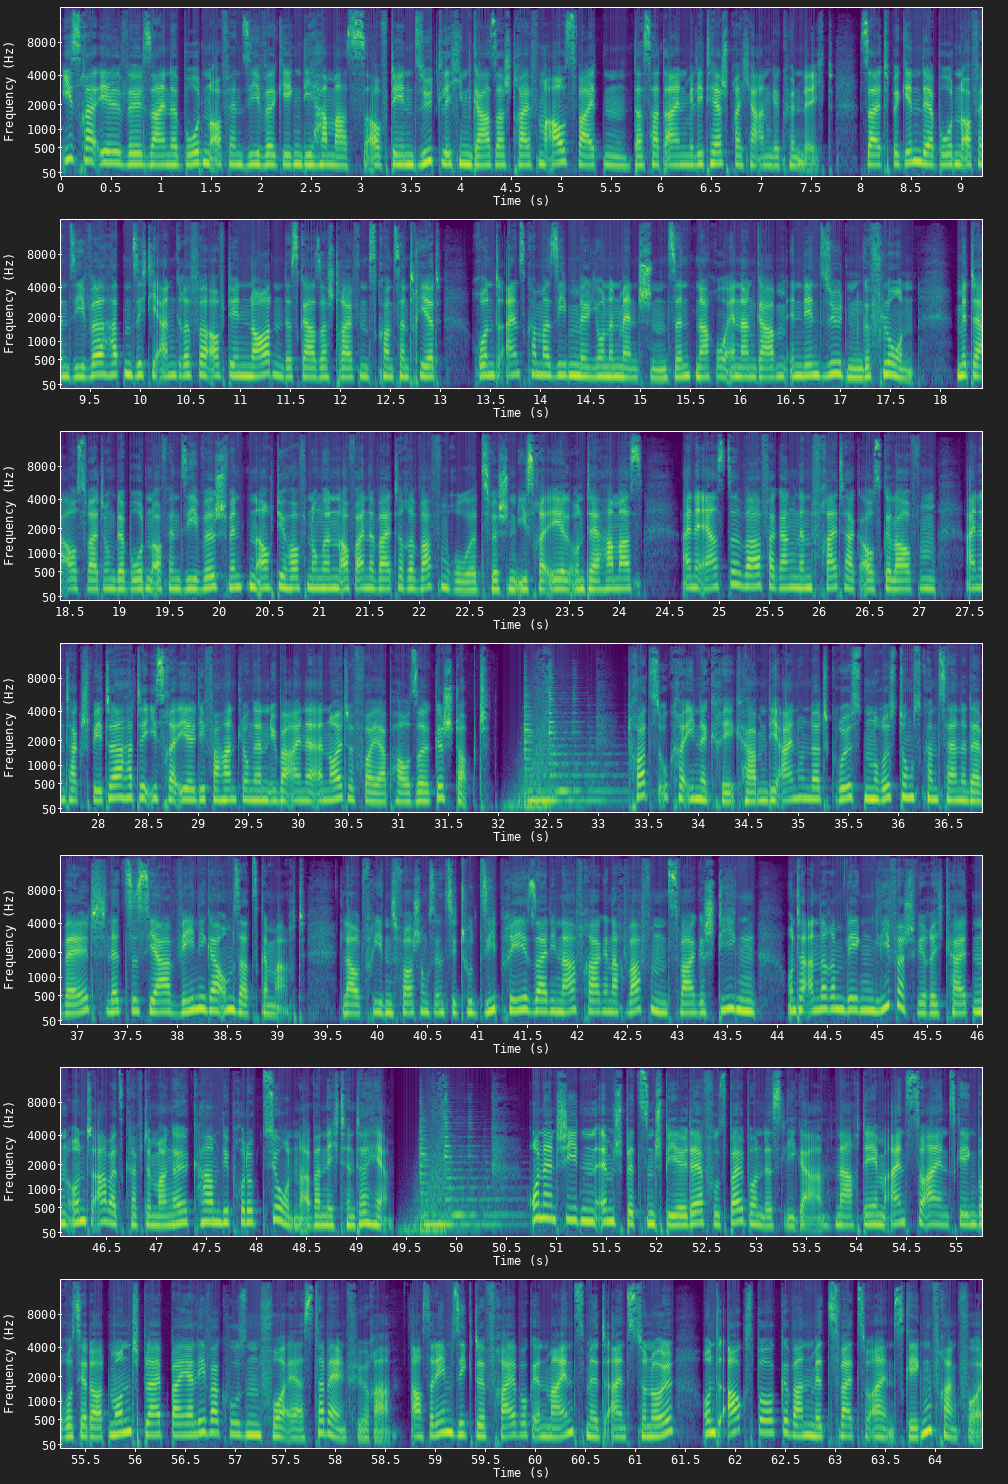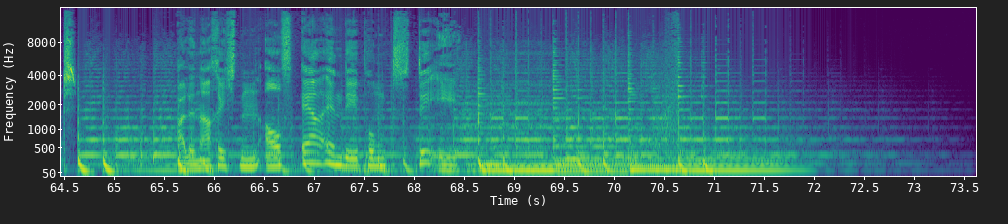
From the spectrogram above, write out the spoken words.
Israel will seine Bodenoffensive gegen die Hamas auf den südlichen Gazastreifen ausweiten. Das hat ein Militärsprecher angekündigt. Seit Beginn der Bodenoffensive hatten sich die Angriffe auf den Norden des Gazastreifens konzentriert. Rund 1,7 Millionen Menschen sind nach UN-Angaben in den Süden geflohen. Mit der Ausweitung der Bodenoffensive schwinden auch die Hoffnungen auf eine weitere Waffenruhe zwischen Israel und der Hamas. Eine erste war vergangenen Freitag ausgelaufen. Einen Tag später hatte Israel die Verhandlungen über eine erneute Feuerpause gestoppt. Trotz Ukraine-Krieg haben die 100 größten Rüstungskonzerne der Welt letztes Jahr weniger Umsatz gemacht. Laut Friedensforschungsinstitut SIPRI sei die Nachfrage nach Waffen zwar gestiegen, unter anderem wegen Lieferschwierigkeiten und Arbeitskräftemangel kam die Produktion aber nicht hinterher. Unentschieden im Spitzenspiel der Fußball-Bundesliga. Nach dem 1:1 gegen Borussia Dortmund bleibt Bayer Leverkusen vorerst Tabellenführer. Außerdem siegte Freiburg in Mainz mit 1:0 und Augsburg gewann mit 2:1 gegen Frankfurt. Alle Nachrichten auf rnd.de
